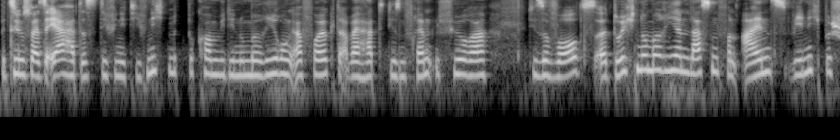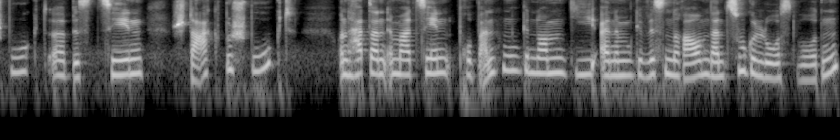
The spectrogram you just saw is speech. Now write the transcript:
beziehungsweise er hat es definitiv nicht mitbekommen, wie die Nummerierung erfolgte, aber er hat diesen Fremdenführer diese Vaults äh, durchnummerieren lassen, von eins wenig bespukt äh, bis zehn stark bespukt und hat dann immer zehn Probanden genommen, die einem gewissen Raum dann zugelost wurden.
